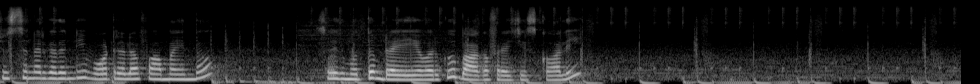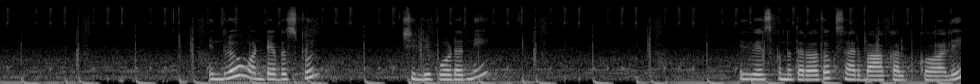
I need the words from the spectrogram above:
చూస్తున్నారు కదండి వాటర్ ఎలా ఫామ్ అయిందో? సో ఇది మొత్తం డ్రై అయ్యే వరకు బాగా ఫ్రై చేసుకోవాలి. ఇందులో వన్ టేబుల్ స్పూన్ చిల్లీ పౌడర్ని ఇది వేసుకున్న తర్వాత ఒకసారి బాగా కలుపుకోవాలి.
